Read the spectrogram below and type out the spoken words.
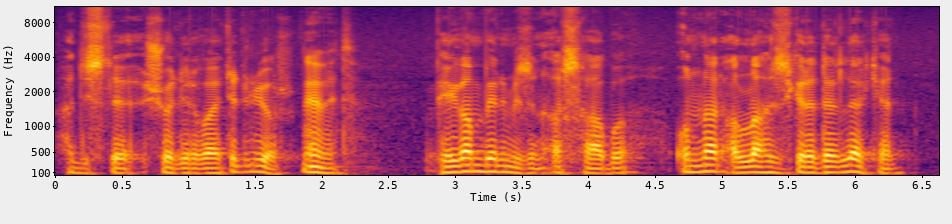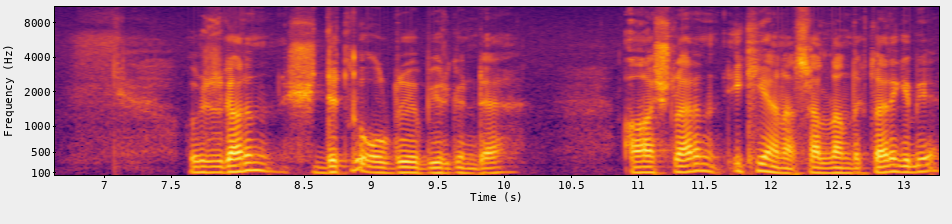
hadiste şöyle rivayet ediliyor. Evet. Peygamberimizin ashabı onlar Allah'ı zikrederlerken rüzgarın şiddetli olduğu bir günde ağaçların iki yana sallandıkları gibi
